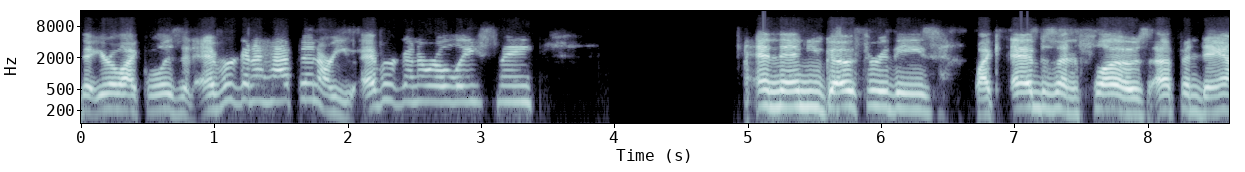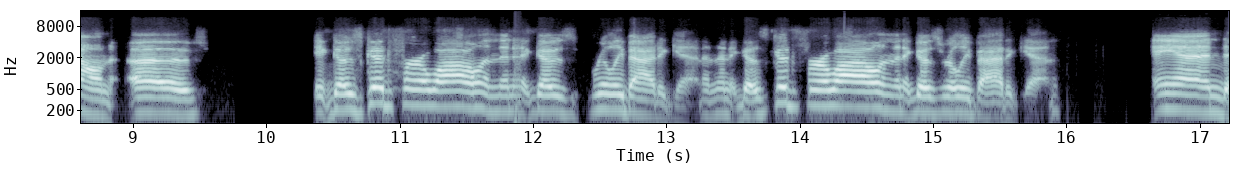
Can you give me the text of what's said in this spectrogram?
that you're like, well, is it ever going to happen? Are you ever going to release me? And then you go through these like ebbs and flows up and down of it goes good for a while and then it goes really bad again. And then it goes good for a while and then it goes really bad again. And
